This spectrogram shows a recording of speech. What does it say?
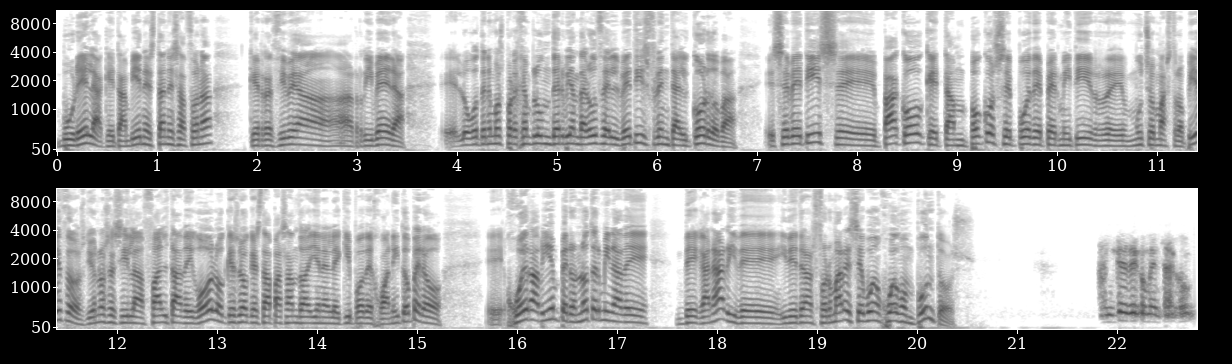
Burela, que también está en esa zona que recibe a, Rivera. Eh, luego tenemos, por ejemplo, un derby andaluz, el Betis frente al Córdoba. Ese Betis, eh, Paco, que tampoco se puede permitir eh, muchos más tropiezos. Yo no sé si la falta de gol o qué es lo que está pasando ahí en el equipo de Juanito, pero eh, juega bien, pero no termina de, de ganar y de, y de transformar ese buen juego en puntos. Antes de comenzar con,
